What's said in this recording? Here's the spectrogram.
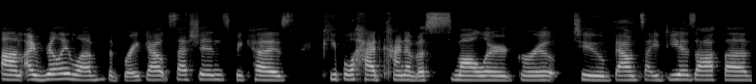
Um, I really loved the breakout sessions because people had kind of a smaller group to bounce ideas off of.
